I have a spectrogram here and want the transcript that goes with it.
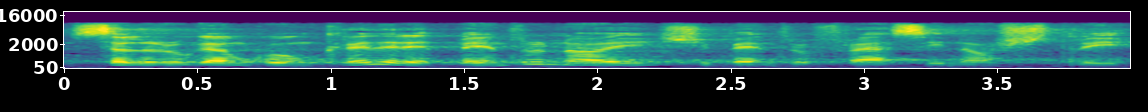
să-L rugăm cu încredere pentru noi și pentru frații noștri.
